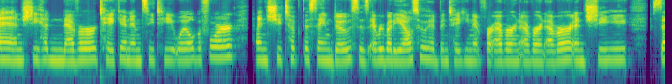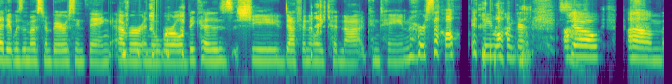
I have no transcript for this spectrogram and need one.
and she had never taken MCT oil before and she took the same dose as everybody else who had been taking it forever and ever and ever and she said it was the most embarrassing thing ever in the world because she definitely could not contain herself any longer. So um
